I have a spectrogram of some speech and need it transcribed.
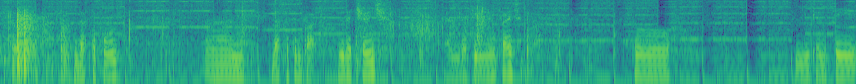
so that's the phone and that's the SIM card with a change and the feeling inside. So you can see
